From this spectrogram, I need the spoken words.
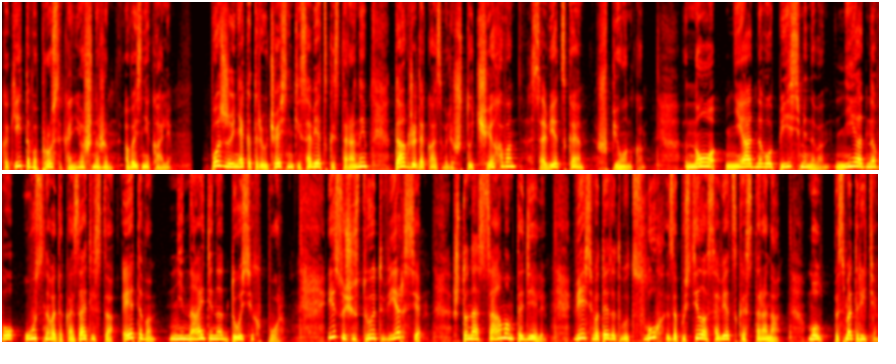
Какие-то вопросы, конечно же, возникали. Позже некоторые участники советской стороны также доказывали, что Чехова советская шпионка. Но ни одного письменного, ни одного устного доказательства этого не найдено до сих пор. И существует версия, что на самом-то деле весь вот этот вот слух запустила советская сторона. Мол, посмотрите,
